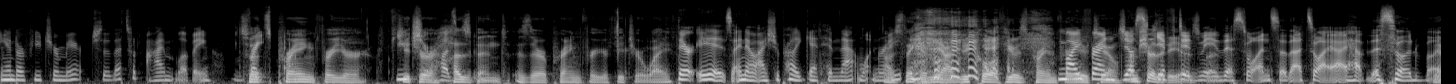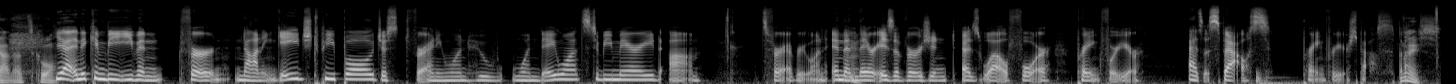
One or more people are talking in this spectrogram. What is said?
and our future marriage. So that's what I'm loving. So right it's praying now. for your future, future husband. husband. Is there a praying for your future wife? There is. I know. I should probably get him that one, right? I was thinking, yeah, it'd be cool if he was praying for My you friend too. just sure gifted is, me this one, so that's why I have this one. But yeah, that's cool. Yeah, and it can be even for non-engaged people, just for anyone who one day wants to be married. Um, for everyone. And then mm. there is a version as well for praying for your as a spouse, praying for your spouse. But nice.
